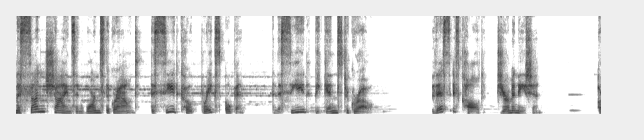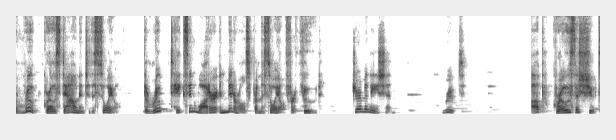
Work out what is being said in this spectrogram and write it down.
the sun shines and warms the ground, the seed coat breaks open and the seed begins to grow. This is called germination. A root grows down into the soil The root takes in water and minerals from the soil for food. Germination. Root. Up grows a shoot.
